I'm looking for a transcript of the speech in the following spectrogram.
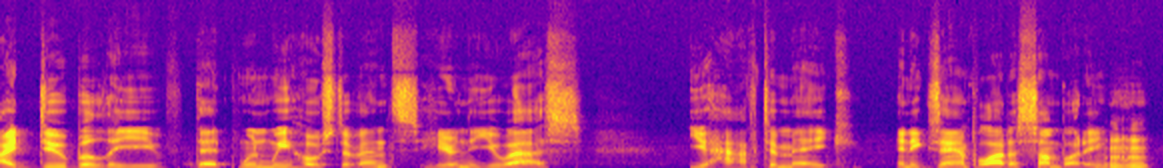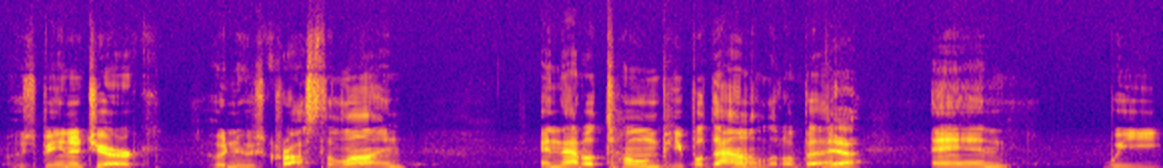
I do believe that when we host events here in the U.S., you have to make an example out of somebody Mhm. who's being a jerk, who who's crossed the line, and that'll tone people down a little bit. Yeah. And we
